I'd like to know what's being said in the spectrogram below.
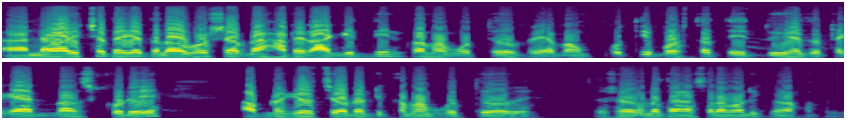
নেওয়ার ইচ্ছা থাকে, তাহলে অবশ্যই আপনার হাটের আগের দিন কনফার্ম করতে হবে এবং প্রতি বস্তাতে দুই হাজার টাকা অ্যাডভান্স করে আপনাকে হচ্ছে অর্ডারটি কনফার্ম করতে হবে। তো সবাই ভালো আসসালামু আলাইকুম রহমতুল্লাহ।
